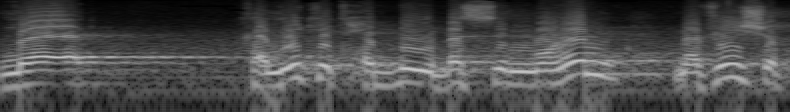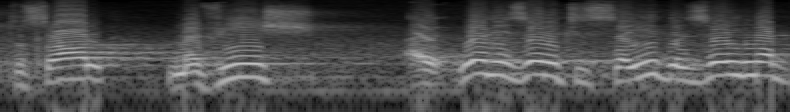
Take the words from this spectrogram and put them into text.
لا خليكي تحبيه بس المهم مفيش اتصال مفيش ولذلك السيدة زينب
